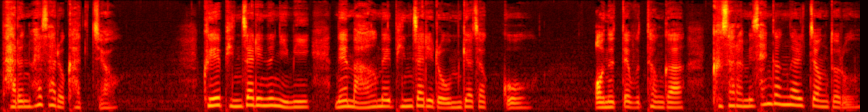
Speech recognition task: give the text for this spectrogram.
다른 회사로 갔죠. 그의 빈자리는 이미 내 마음의 빈자리로 옮겨졌고 어느 때부턴가 그 사람이 생각날 정도로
